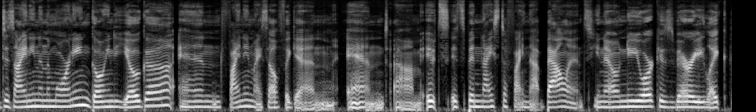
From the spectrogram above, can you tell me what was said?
designing in the morning, going to yoga, and finding myself again. And um, it's it's been nice to find that balance. You know, New York is very like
